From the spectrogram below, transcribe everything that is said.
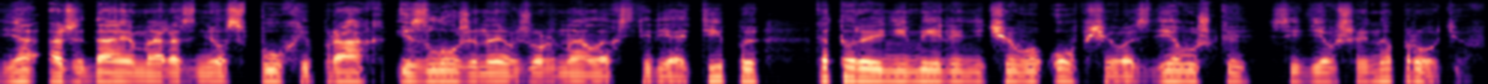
Я ожидаемо разнес в пух и прах изложенные в журналах стереотипы, которые не имели ничего общего с девушкой, сидевшей напротив.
